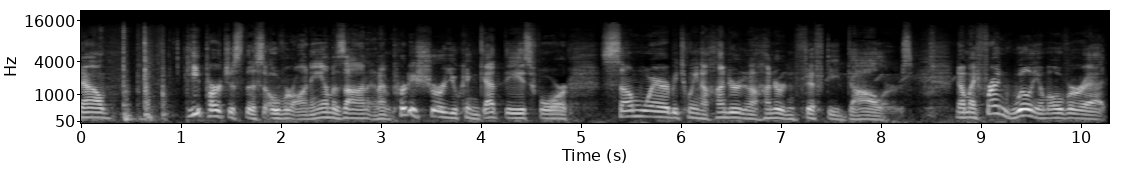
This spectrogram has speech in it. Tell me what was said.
Now, he purchased this over on Amazon, and I'm pretty sure you can get these for somewhere between 100 and $150. Now, my friend William over at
